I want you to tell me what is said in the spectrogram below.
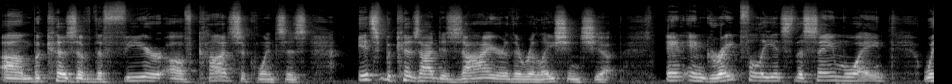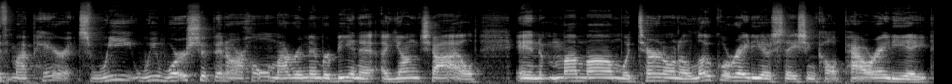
um, because of the fear of consequences. It's because I desire the relationship. And, and gratefully, it's the same way with my parents. We we worship in our home. I remember being a, a young child, and my mom would turn on a local radio station called Power 88,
